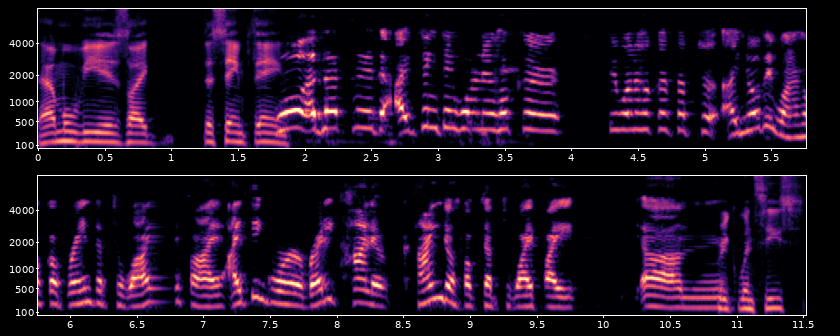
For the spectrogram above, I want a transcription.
That movie is like the same thing. Well, that's it. I think they want to hook her. They want to hook us up to. I know they want to hook our brains up to Wi-Fi. I think we're already kind of kind of hooked up to Wi-Fi. Um, Frequencies.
